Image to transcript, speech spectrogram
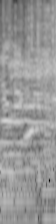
Halloween.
